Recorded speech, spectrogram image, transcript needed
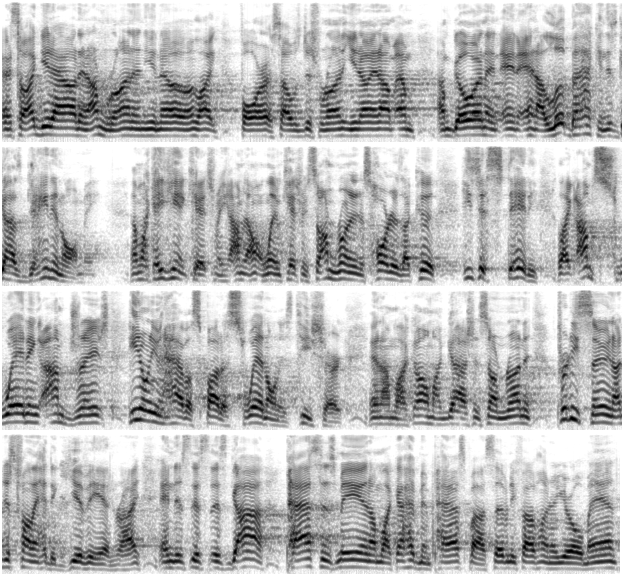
And so I get out and I'm running, you know, I'm like Forrest. I was just running, you know, and I'm I'm, I'm going and, and, and I look back and this guy's gaining on me. I'm like, he can't catch me. I'm not gonna let him catch me. So I'm running as hard as I could. He's just steady. Like I'm sweating, I'm drenched. He don't even have a spot of sweat on his t-shirt. And I'm like, oh my gosh. And so I'm running. Pretty soon I just finally had to give in, right? And this this this guy passes me, and I'm like, I have been passed by a 7,500 year old man.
